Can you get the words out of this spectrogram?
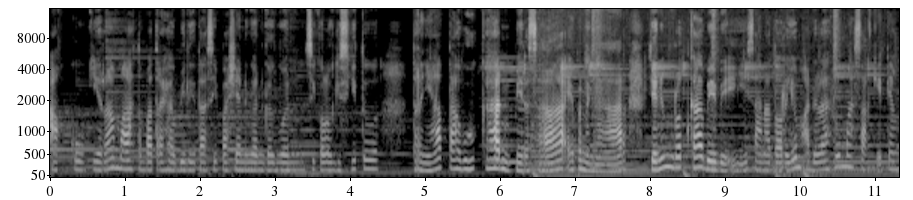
aku kira malah tempat rehabilitasi pasien dengan gangguan psikologis gitu. Ternyata bukan Pirsa. Eh pendengar jadi menurut KBBI sanatorium adalah rumah sakit yang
